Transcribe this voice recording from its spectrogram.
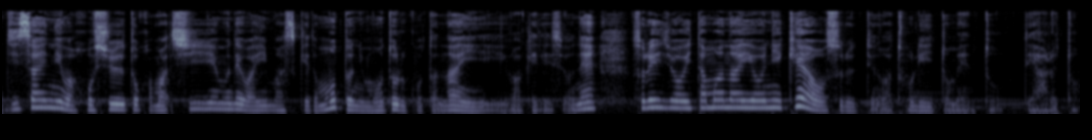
実際には補修とか、まあ、CM では言いますけど元に戻ることはないわけですよね。それ以上傷まないようにケアをするっていうのはトリートメントであると。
